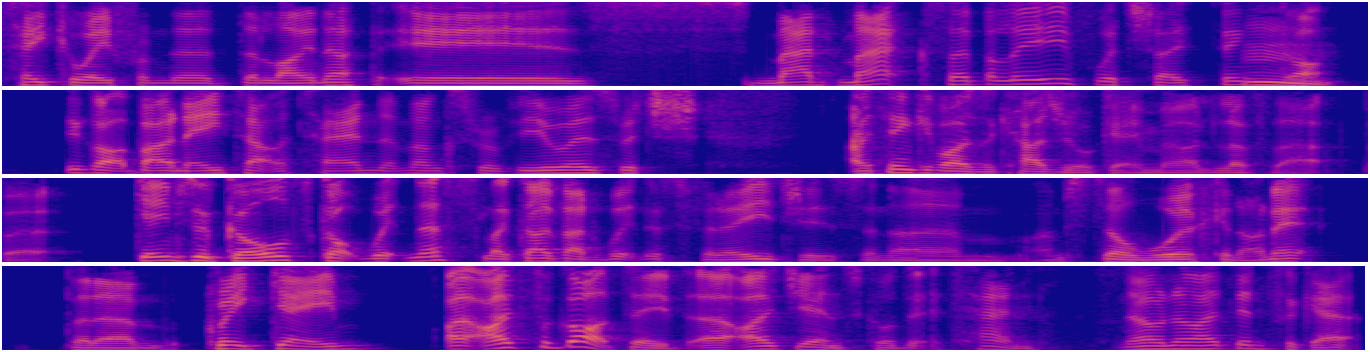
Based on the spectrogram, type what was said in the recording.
takeaway from the the lineup is Mad Max, I believe, which I think mm. got you got about an eight out of ten amongst reviewers. Which I think if I was a casual gamer, I'd love that. But Games with Gold's got Witness. Like I've had Witness for ages, and um, I'm still working on it. But um, great game. I, I forgot, Dave. Uh, IGN scored it a ten. No, no, I didn't forget.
